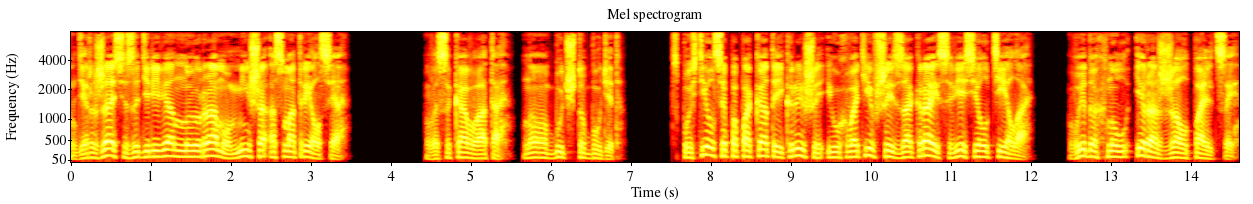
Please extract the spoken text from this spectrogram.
держась за деревянную раму, Миша осмотрелся. Высоковато, но будь что будет спустился по покатой крыше и, ухватившись за край, свесил тело, выдохнул и разжал пальцы.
